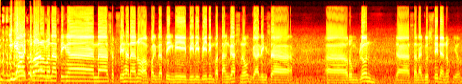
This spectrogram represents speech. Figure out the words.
So ito na naman nating uh, nasaksihan ano ang pagdating ni Binibining Batangas no? Galing sa uh, Romblon uh, San Agustin ano? Yun.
